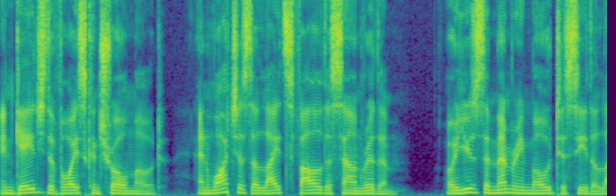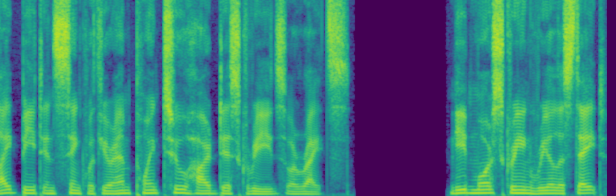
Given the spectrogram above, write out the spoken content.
Engage the voice control mode, and watch as the lights follow the sound rhythm, or use the memory mode to see the light beat in sync with your M.2 hard disk reads or writes. Need more screen real estate?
